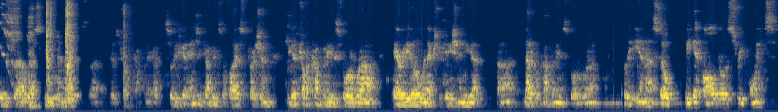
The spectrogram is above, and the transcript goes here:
There's, uh, rescue, and there's, uh, there's truck company. Uh, So you get engine companies for fire suppression, you get truck companies for, uh, aerial and extrication, and you got, uh, medical companies for, uh, for the EMS. So we hit all those three points,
